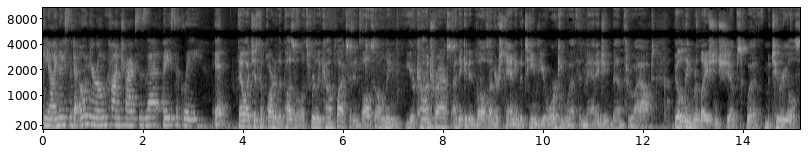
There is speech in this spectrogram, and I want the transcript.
You know, I know you said to own your own contracts. Is that basically it? No, it's just a part of the puzzle. It's really complex. It involves owning your contracts. I think it involves understanding the team that you're working with and managing them throughout. Building relationships with materials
